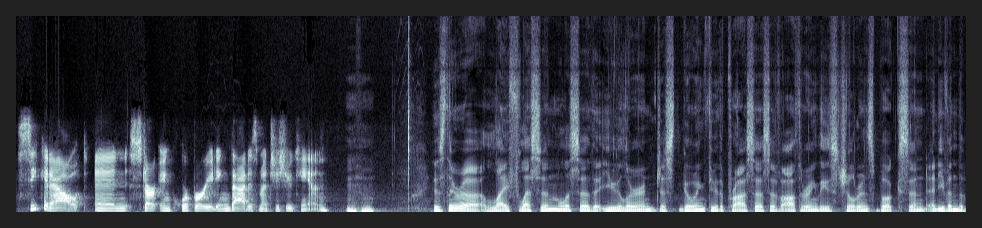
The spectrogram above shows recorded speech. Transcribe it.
seek it out and start incorporating that as much as you can. Mm-hmm. Is there a life lesson, Melissa, that you learned just going through the process of authoring these children's books and, and even the,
